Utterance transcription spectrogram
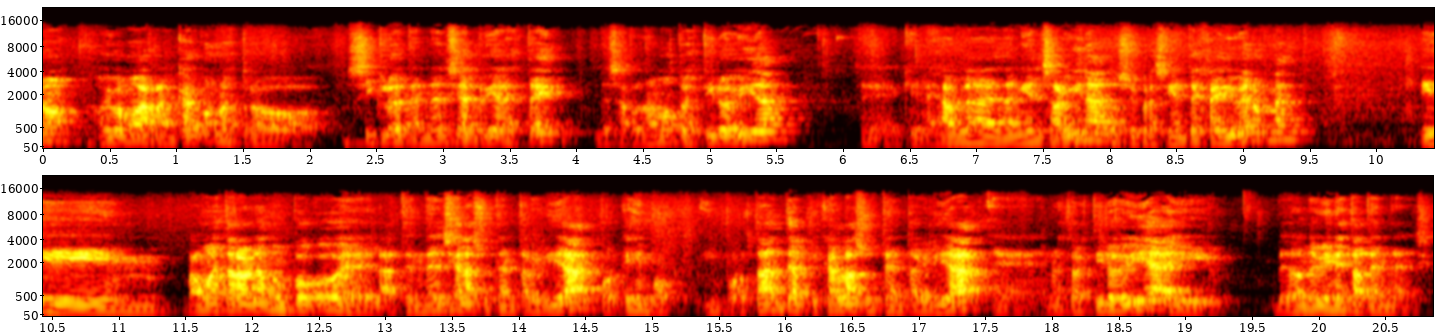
Hoy vamos a arrancar con nuestro ciclo de tendencia del real estate. Desarrollamos tu estilo de vida. Eh, quien les habla es Daniel Sabina, yo soy presidente de High Development. Y vamos a estar hablando un poco de la tendencia a la sustentabilidad, por qué es importante aplicar la sustentabilidad en nuestro estilo de vida y de dónde viene esta tendencia.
